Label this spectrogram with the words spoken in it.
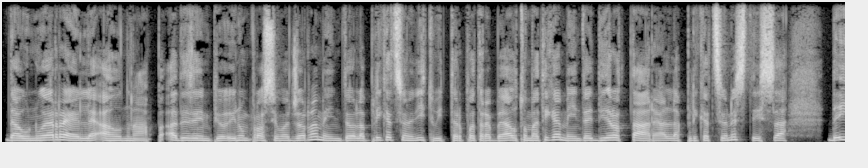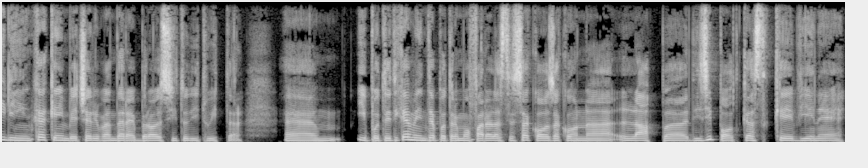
da un URL a un'app. Ad esempio, in un prossimo aggiornamento l'applicazione di Twitter potrebbe automaticamente dirottare all'applicazione stessa dei link che invece rimanderebbero al sito di Twitter. Um, ipoteticamente potremmo fare la stessa cosa con l'app di Easy Podcast che viene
